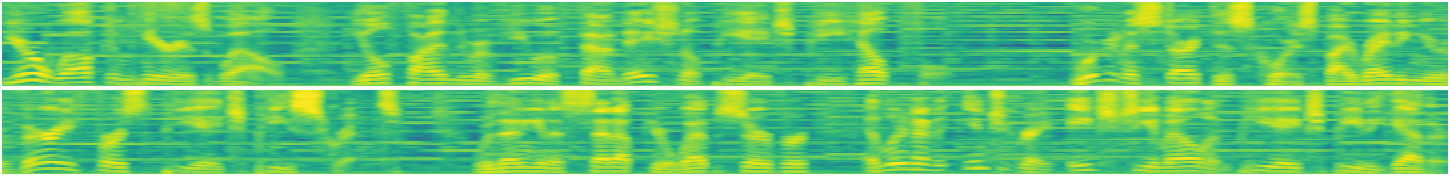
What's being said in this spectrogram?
you're welcome here as well. You'll find the review of foundational PHP helpful. We're going to start this course by writing your very first PHP script. We're then going to set up your web server and learn how to integrate HTML and PHP together.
